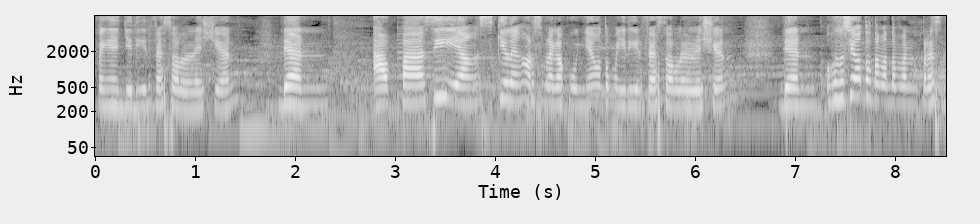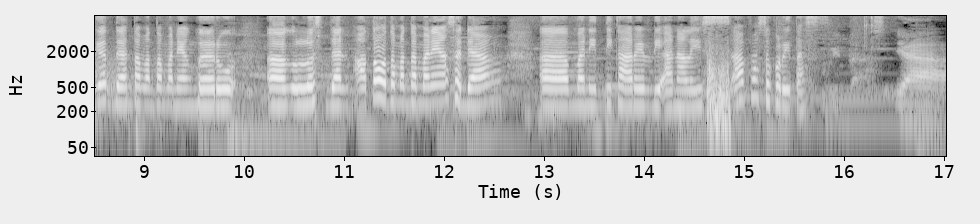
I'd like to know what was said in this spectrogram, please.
pengen jadi investor relation. Dan apa sih yang skill yang harus mereka punya untuk menjadi investor relation? Dan khususnya untuk teman-teman presget dan teman-teman yang baru uh, lulus dan atau teman-teman yang sedang uh, meniti karir di analis apa sekuritas. Ya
